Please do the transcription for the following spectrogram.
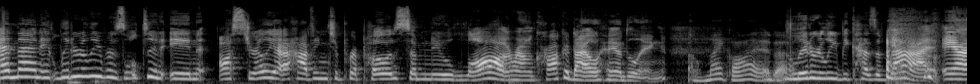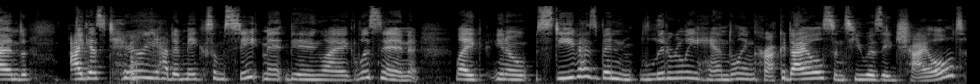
And then it literally resulted in Australia having to propose some new law around crocodile handling Oh my god. literally because of that. and I guess Terri had to make some statement being like, listen, like, you know, Steve has been literally handling crocodiles since he was a child.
